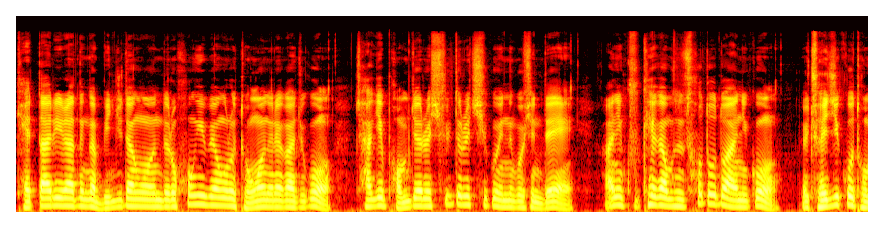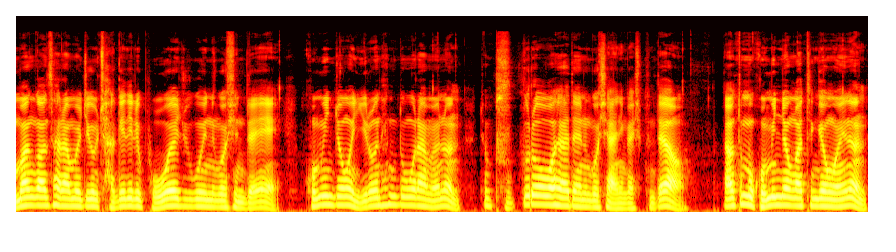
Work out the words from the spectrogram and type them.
개딸이라든가 민주당 의원들을 홍위병으로 동원을 해가지고 자기 범죄를 실드를 치고 있는 것인데 아니 국회가 무슨 소도도 아니고 죄 짓고 도망간 사람을 지금 자기들이 보호해주고 있는 것인데 고민정은 이런 행동을 하면은 좀 부끄러워해야 되는 것이 아닌가 싶은데요. 아무튼 뭐 고민정 같은 경우에는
